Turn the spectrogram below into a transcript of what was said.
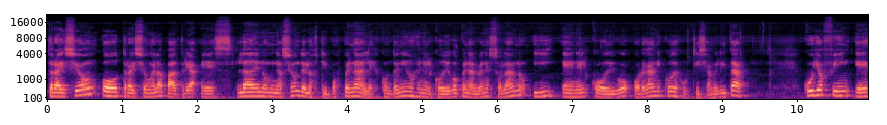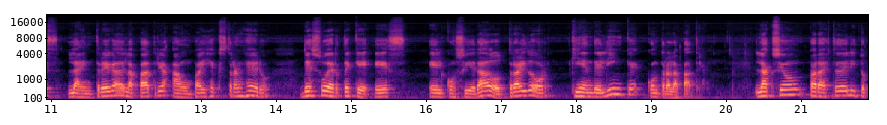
Traición o traición a la patria es la denominación de los tipos penales contenidos en el Código Penal venezolano y en el Código Orgánico de Justicia Militar, cuyo fin es la entrega de la patria a un país extranjero, de suerte que es el considerado traidor quien delinque contra la patria. La acción para este delito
